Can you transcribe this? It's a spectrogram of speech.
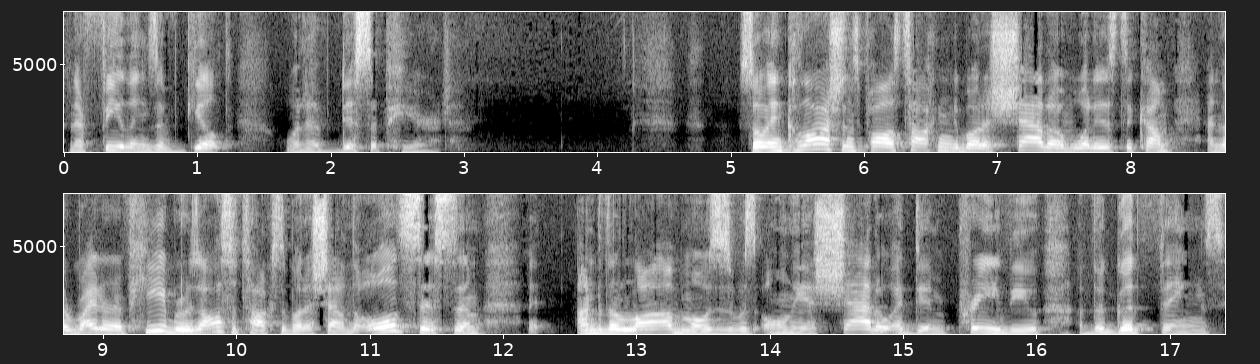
and their feelings of guilt would have disappeared. So in Colossians, Paul is talking about a shadow of what is to come. And the writer of Hebrews also talks about a shadow. The old system under the law of Moses was only a shadow, a dim preview of the good things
